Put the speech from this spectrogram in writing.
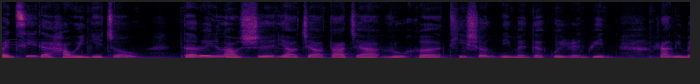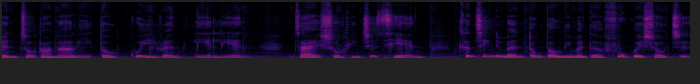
本期的好运一周，德瑞老师要教大家如何提升你们的贵人运，让你们走到哪里都贵人连连。在收听之前，恳请你们动动你们的富贵手指，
